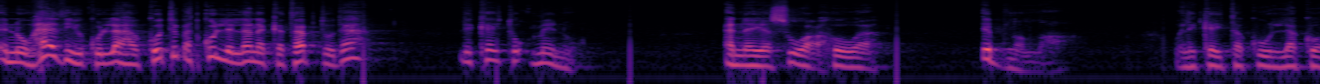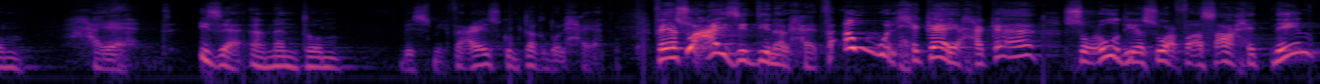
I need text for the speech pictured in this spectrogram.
إنه هذه كلها كتبت كل اللي أنا كتبته ده لكي تؤمنوا أن يسوع هو ابن الله ولكي تكون لكم حياة. إذا آمنتم باسمي. فعايزكم تاخدوا الحياة. فيسوع عايز يدينا الحياة. فأول حكاية حكاها صعود يسوع في أصحاح اثنين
